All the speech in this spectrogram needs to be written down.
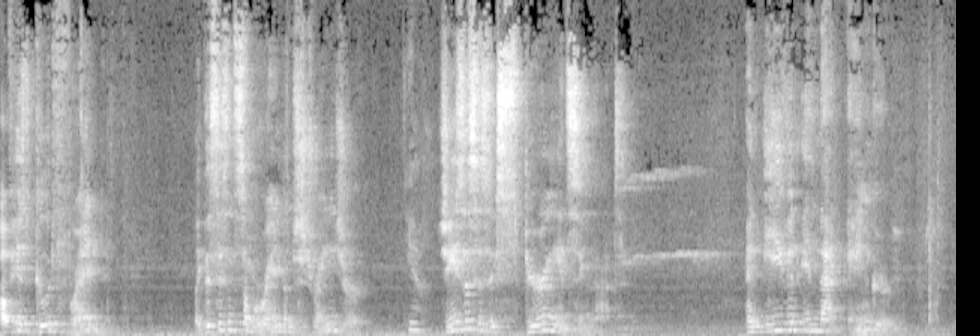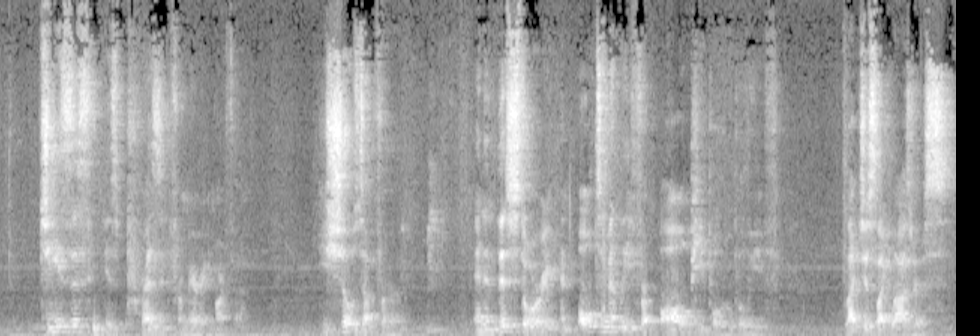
of his good friend. Like, this isn't some random stranger. Yeah. Jesus is experiencing that. And even in that anger, Jesus is present for Mary and Martha. He shows up for her and in this story, and ultimately for all people who believe, like just like Lazarus.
